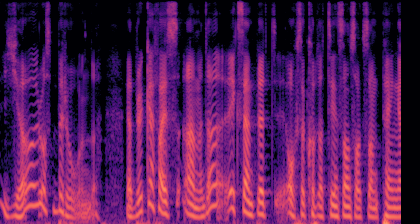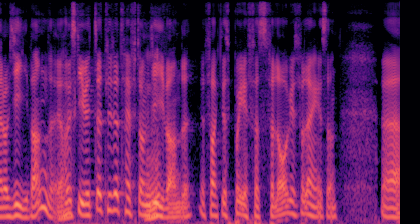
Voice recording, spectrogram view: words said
gör oss beroende. Jag brukar faktiskt använda exemplet också kopplat till en sån sak som pengar och givande. Jag har ju Mm. skrivit ett litet häfte om Mm. givande, faktiskt på EFS-förlaget för länge sedan. Eh,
